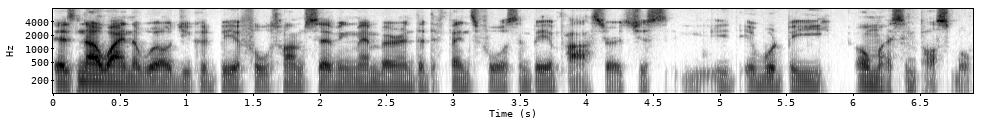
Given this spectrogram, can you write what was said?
There's no way in the world you could be a full time serving member in the Defence Force and be a pastor. It's just, it, it would be almost impossible.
